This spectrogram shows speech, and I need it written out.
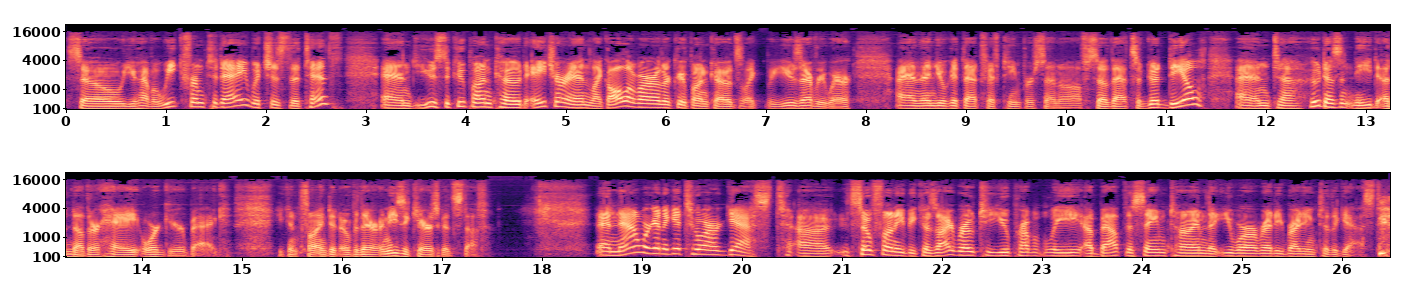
So you have a week from today, which is the tenth, and use the coupon code HRN like all of our other coupon codes, like we use everywhere, and then you'll get that fifteen percent off. So that's a good deal. And uh, who doesn't need another hay or gear bag? You can find it over there. And Care is good stuff. And now we're going to get to our guest. Uh, it's so funny because I wrote to you probably about the same time that you were already writing to the guest.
